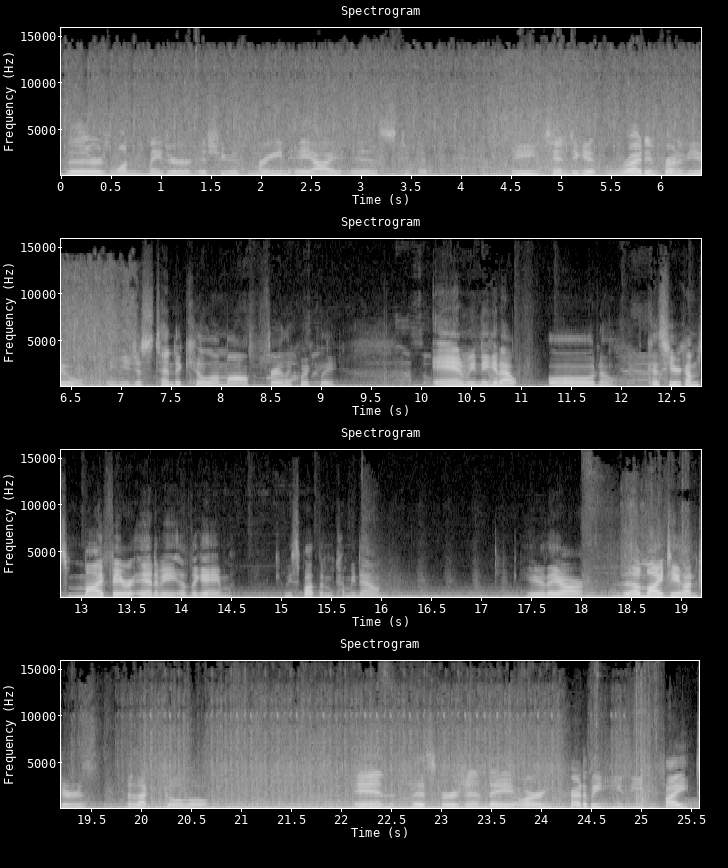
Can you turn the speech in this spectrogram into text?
there's one major issue, is the Marine AI is stupid. They tend to get right in front of you, and you just tend to kill them off fairly quickly. And we need to get out. Oh no. Because here comes my favorite enemy of the game. Can we spot them coming down? Here they are. The Mighty Hunters. Black Golo. In this version, they are incredibly easy to fight.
